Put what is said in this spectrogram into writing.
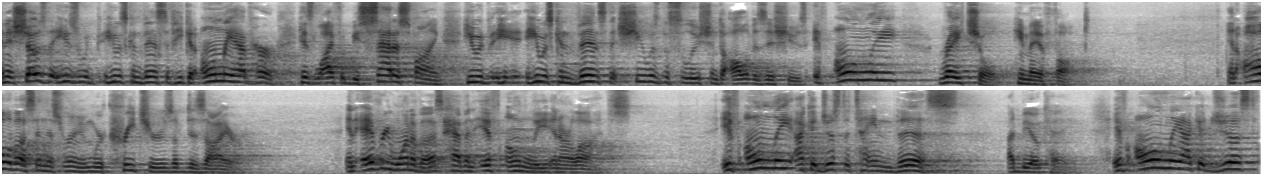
And it shows that he was, he was convinced if he could only have her, his life would be satisfying. He, would, he, he was convinced that she was the solution to all of his issues. If only Rachel, he may have thought. And all of us in this room, we're creatures of desire. And every one of us have an if only in our lives. If only I could just attain this, I'd be okay. If only I could just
